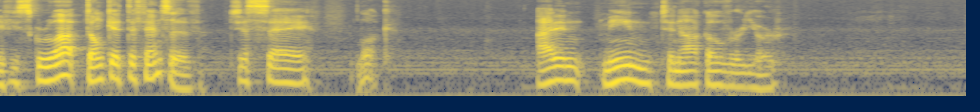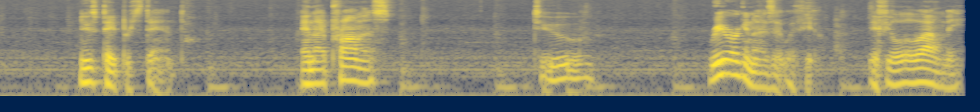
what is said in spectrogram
if you screw up, don't get defensive. Just say, "Look, I didn't mean to knock over your newspaper stand. And I promise to reorganize it with you if you'll allow me,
